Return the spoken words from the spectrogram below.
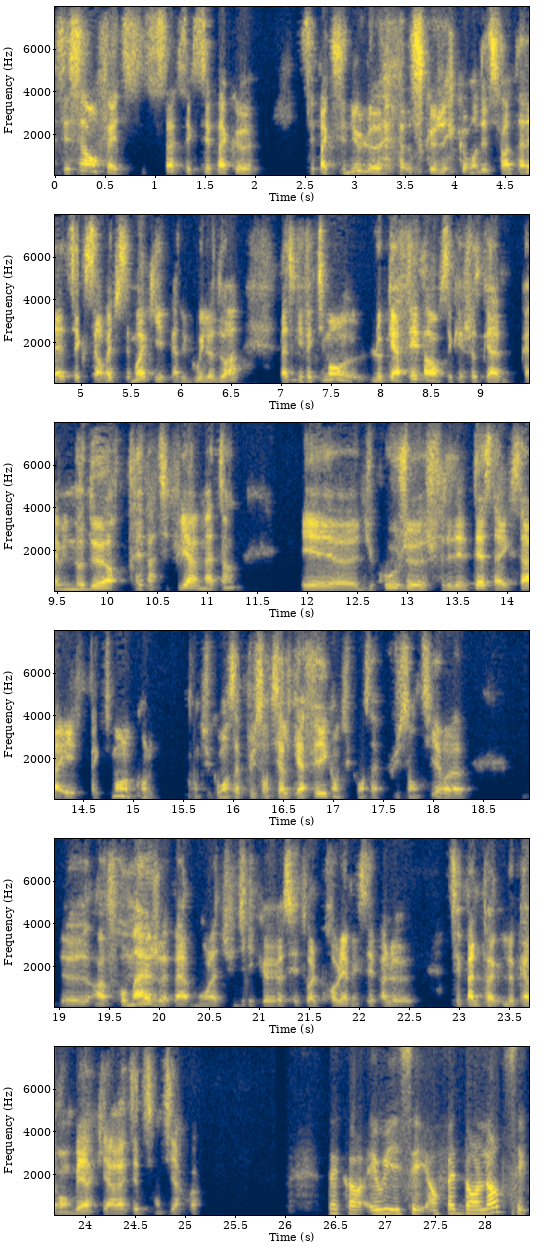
c'est ça, en fait. Ça, c'est que c'est pas que, c'est pas que c'est nul ce que j'ai commandé sur Internet, c'est que c'est en fait, c'est moi qui ai perdu le goût et l'odorat. Parce qu'effectivement, le café, par exemple, c'est quelque chose qui a quand même une odeur très particulière le matin. Et euh, du coup, je, je, faisais des tests avec ça. Et effectivement, quand, quand tu commences à plus sentir le café, quand tu commences à plus sentir euh, euh, un fromage, bah, bon là, tu dis que c'est toi le problème et que c'est pas le c'est pas le, le, camembert qui a arrêté de sentir quoi. D'accord. Et oui, c'est en fait dans l'ordre, c'est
